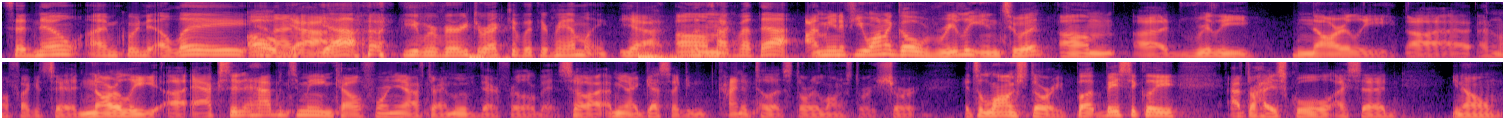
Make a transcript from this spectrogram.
said no. I'm going to LA. Oh, and yeah. yeah. You were very directive with your family. Yeah. Um, Let's talk about that. I mean, if you want to go really into it, um, uh, really gnarly, uh, I, don't know if I could say it, gnarly uh, accident happened to me in California after I moved there for a little bit. So, I, I mean, I guess I can kind of tell that story, long story short. It's a long story, but basically, after high school, I said, you know,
